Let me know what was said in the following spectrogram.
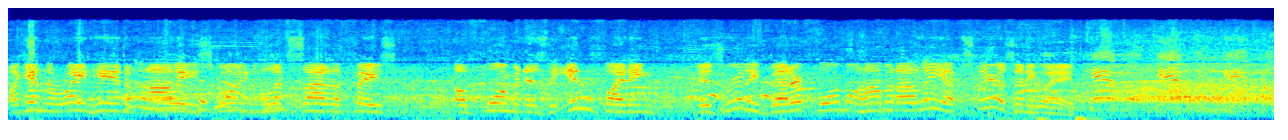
Again, the right hand of Ali is going to the left side of the face of Foreman as the infighting is really better for Muhammad Ali upstairs anyway. Careful, careful, careful.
